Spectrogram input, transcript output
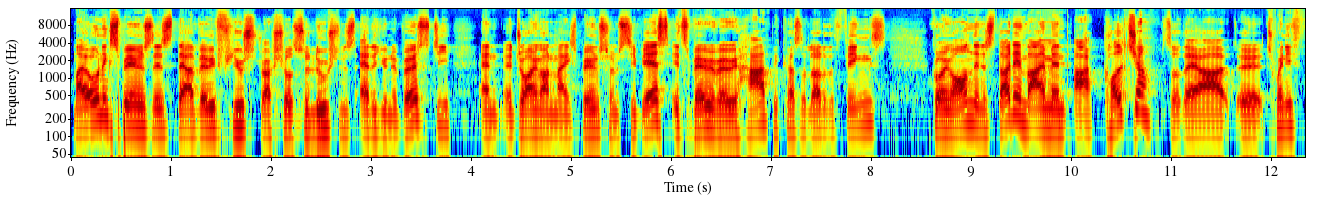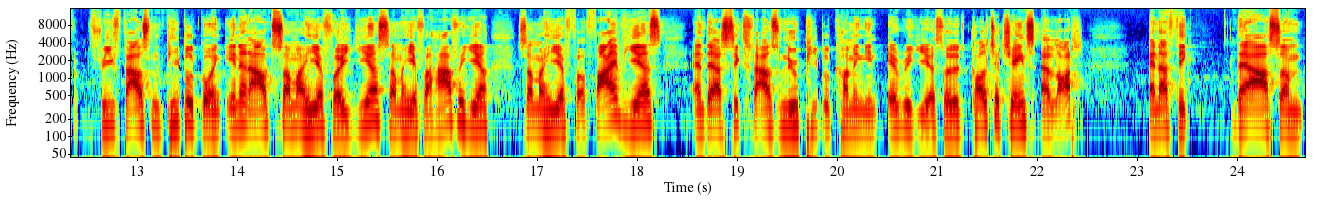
my own experience is there are very few structural solutions at a university. And uh, drawing on my experience from CBS, it's very, very hard because a lot of the things going on in the study environment are culture. So there are uh, 23,000 people going in and out. Some are here for a year, some are here for half a year, some are here for five years, and there are 6,000 new people coming in every year. So the culture changed a lot, and I think there are some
